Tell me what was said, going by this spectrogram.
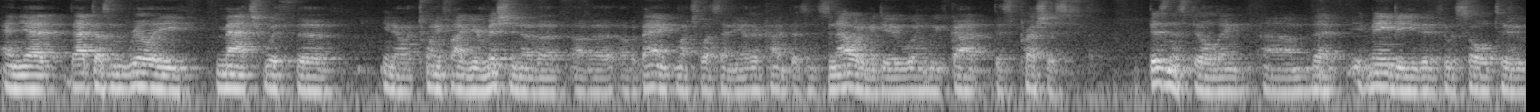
And yet that doesn't really match with the you know, a 25 year mission of a, of, a, of a bank, much less any other kind of business. So now what do we do when we've got this precious business building um, that it may be that if it was sold to,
